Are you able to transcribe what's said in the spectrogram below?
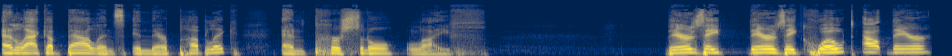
and lack a balance in their public and personal life. There's a there's a quote out there.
